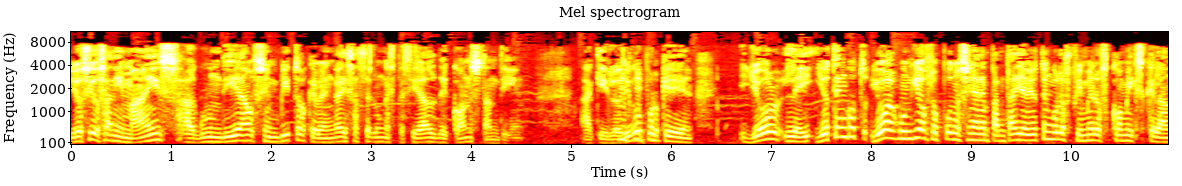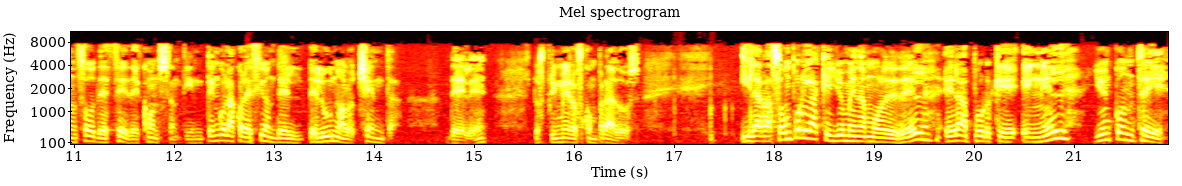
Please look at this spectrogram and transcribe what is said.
Yo si os animáis, algún día os invito a que vengáis a hacer un especial de Constantine. Aquí lo digo porque yo leí, yo tengo, yo algún día os lo puedo enseñar en pantalla, yo tengo los primeros cómics que lanzó DC de Constantine. Tengo la colección del, del 1 al 80 de él, ¿eh? los primeros comprados. Y la razón por la que yo me enamoré de él era porque en él yo encontré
